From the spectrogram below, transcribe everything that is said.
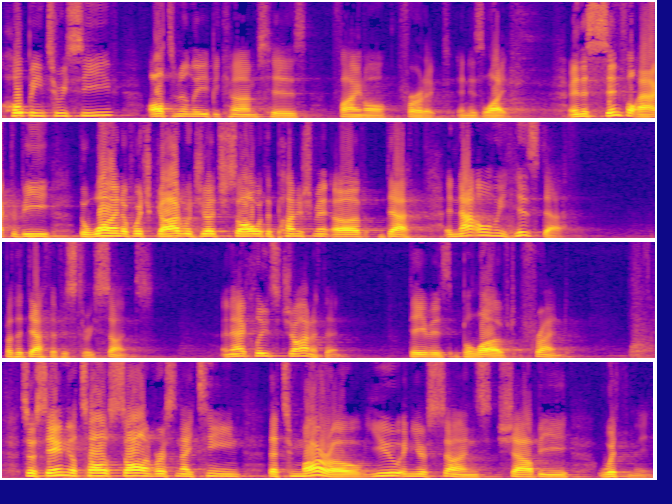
hoping to receive ultimately becomes his final verdict in his life. And this sinful act would be the one of which God would judge Saul with the punishment of death. And not only his death, but the death of his three sons. And that includes Jonathan, David's beloved friend. So Samuel tells Saul in verse 19 that tomorrow you and your sons shall be with me.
